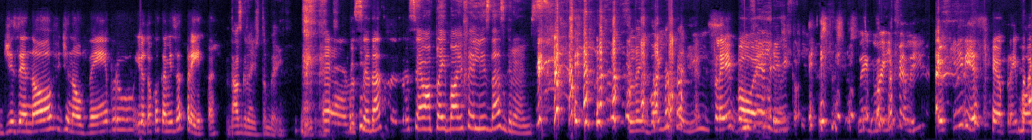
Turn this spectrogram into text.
19 de novembro e eu tô com a camisa preta. Das grandes também. É, você, é das, você é uma playboy infeliz das grandes. Playboy infeliz. Playboy. Infeliz. Playboy infeliz. Eu queria ser a Playboy.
